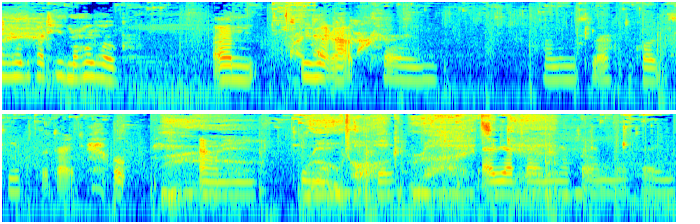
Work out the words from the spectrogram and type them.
No, I was about to use my whole hog. Um, we went up. Um, how long is left? I can't see if I died. Oh, um, two minutes. Okay. Uh, we have time. We have time. We have time.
